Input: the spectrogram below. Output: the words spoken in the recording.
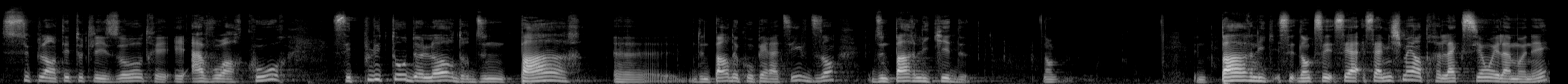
supplanter toutes les autres et, avoir cours, c'est plutôt de l'ordre d'une part, euh, d'une part de coopérative, disons, d'une part liquide. Donc, une part liquide, donc c'est à, à mi-chemin entre l'action et la monnaie.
